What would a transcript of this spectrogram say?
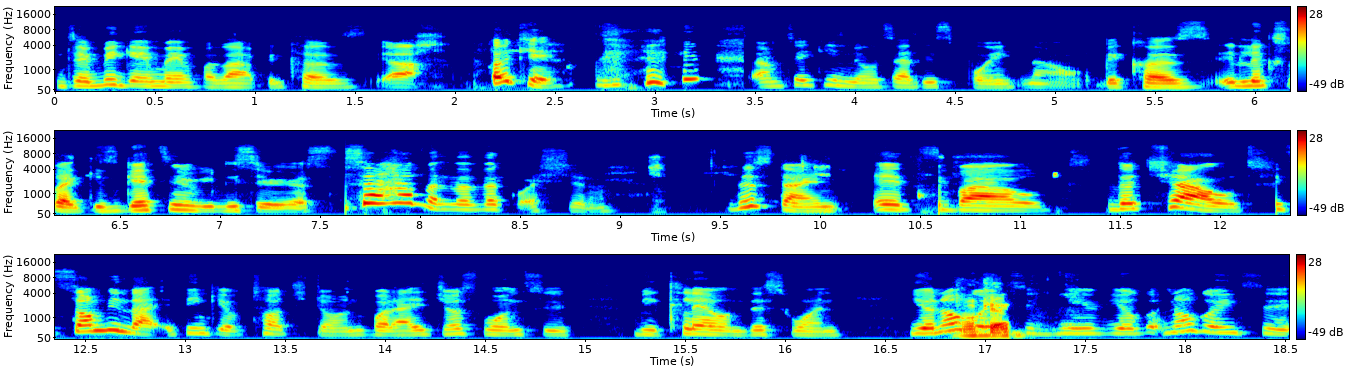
It's a big amen for that because yeah. Okay. I'm taking notes at this point now because it looks like it's getting really serious. So I have another question. This time it's about the child. It's something that I think you've touched on, but I just want to be clear on this one. You're not Okay. going to give you're not going to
